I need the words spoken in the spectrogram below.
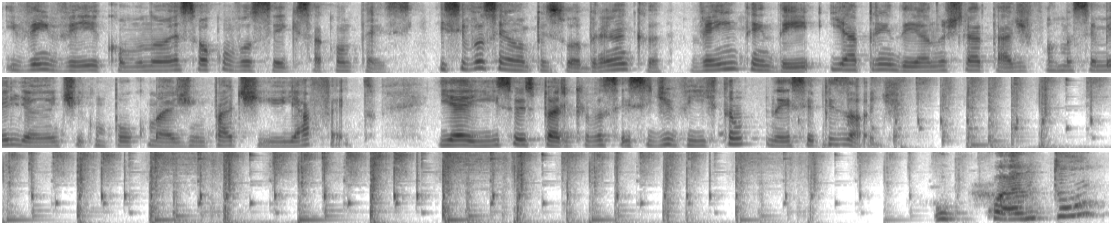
e vem ver como não é só com você que isso acontece. E se você é uma pessoa branca, vem entender e aprender a nos tratar de forma semelhante, com um pouco mais de empatia e afeto. E é isso, eu espero que vocês se divirtam nesse episódio. o quanto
